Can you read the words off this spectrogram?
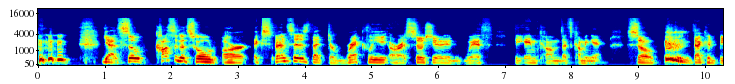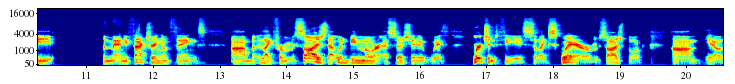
yeah. So cost of goods sold are expenses that directly are associated with the income that's coming in. So that could be the manufacturing of things. Uh, but like for massage, that would be more associated with merchant fees. So like Square or Massage Book, um, you know,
